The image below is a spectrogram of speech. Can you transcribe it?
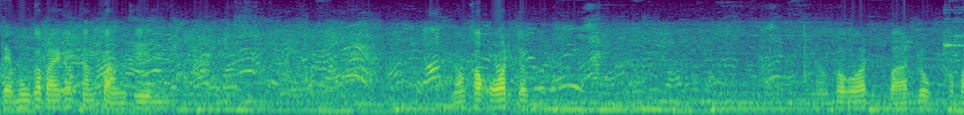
เตะมุมเข้าไปครับทางฝั่งทีม น้องเขาโอ๊ตครับ น้องเขาโอ๊ตปิดลูกเข้าไป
